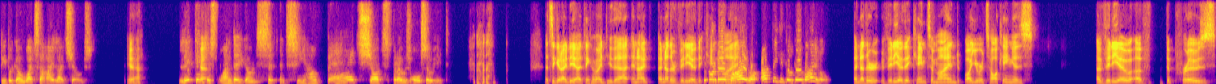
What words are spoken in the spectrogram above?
People go and watch the highlight shows. Yeah. Let them yeah. just one day go and sit and see how bad shots pros also hit. That's a good idea. I think I might do that. And I another video that it'll came to mind. Viral. I think it'll go viral. Another video that came to mind while you were talking is a video of the pros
